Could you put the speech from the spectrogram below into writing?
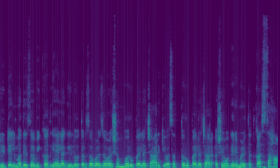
रिटेलमध्ये जर विकत घ्यायला गेलो तर जवळजवळ शंभर रुपयाला चार किंवा सत्तर रुपयाला चार असे वगैरे मिळतात. का? सहा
